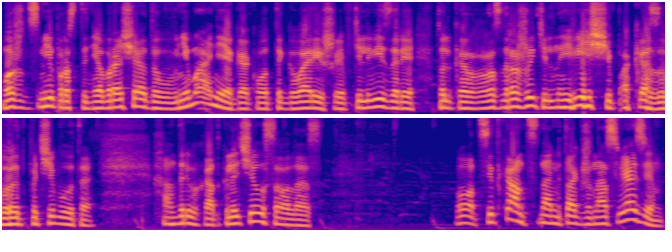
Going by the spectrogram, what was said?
может, СМИ просто не обращают внимания, как вот ты говоришь, и в телевизоре только раздражительные вещи показывают почему-то. Андрюха отключился у нас. Вот, Сидхант с нами также на связи.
